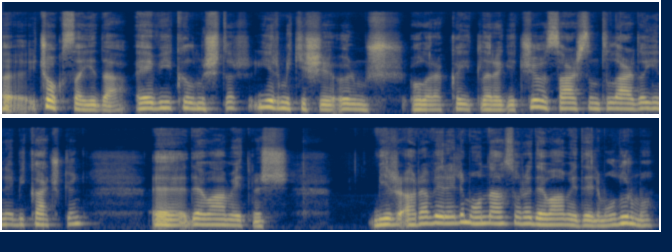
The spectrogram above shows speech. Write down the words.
Ee, çok sayıda ev yıkılmıştır. 20 kişi ölmüş olarak kayıtlara geçiyor. Sarsıntılar da yine birkaç gün e, devam etmiş. Bir ara verelim ondan sonra devam edelim olur mu?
